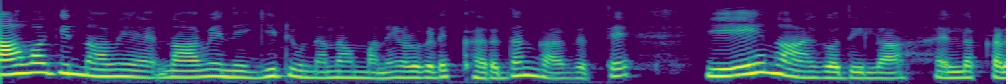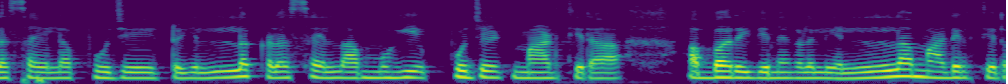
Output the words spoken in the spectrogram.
ನಾವಾಗಿ ನಾವೇ ನಾವೇ ನೆಗೆಟಿವ್ನ ನಾವು ಮನೆಯೊಳಗಡೆ ಕರೆದಂಗೆ ಆಗುತ್ತೆ ಏನೂ ಆಗೋದಿಲ್ಲ. ಎಲ್ಲ ಕಳಸ, ಎಲ್ಲ ಪೂಜೆ ಇಟ್ಟು, ಎಲ್ಲ ಕಳಸ, ಎಲ್ಲ ಮುಗಿ, ಪೂಜೆ ಇಟ್ಟು ಮಾಡ್ತೀರಾ? ಹಬ್ಬ ದಿನಗಳಲ್ಲಿ ಎಲ್ಲ ಮಾಡಿರ್ತೀರ?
